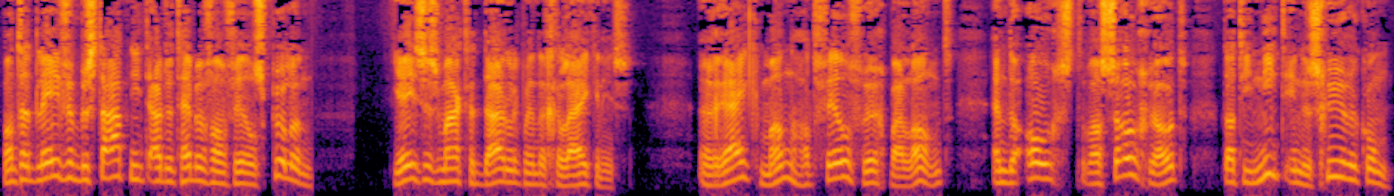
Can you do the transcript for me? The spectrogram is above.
want het leven bestaat niet uit het hebben van veel spullen. Jezus maakt het duidelijk met een gelijkenis. Een rijk man had veel vruchtbaar land en de oogst was zo groot dat hij niet in de schuren kon.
